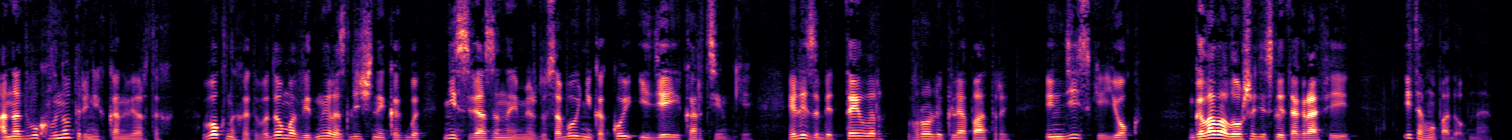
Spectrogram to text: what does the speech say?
а на двух внутренних конвертах в окнах этого дома видны различные, как бы не связанные между собой никакой идеи картинки. Элизабет Тейлор в роли Клеопатры, индийский йог, голова лошади с литографией и тому подобное.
